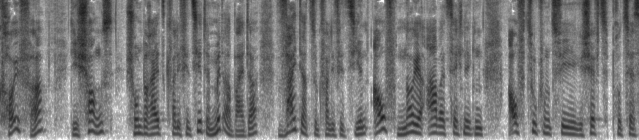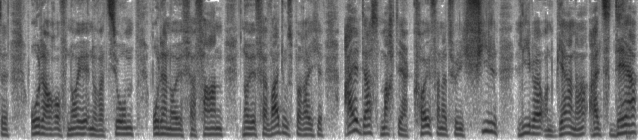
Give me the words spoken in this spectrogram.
Käufer die Chance, schon bereits qualifizierte Mitarbeiter weiter zu qualifizieren auf neue Arbeitstechniken, auf zukunftsfähige Geschäftsprozesse oder auch auf neue Innovationen oder neue Verfahren, neue Verwaltungsbereiche. All das macht der Käufer natürlich viel lieber und gerne als der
